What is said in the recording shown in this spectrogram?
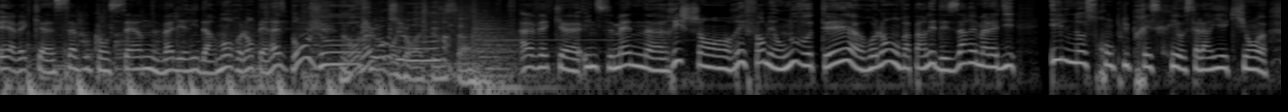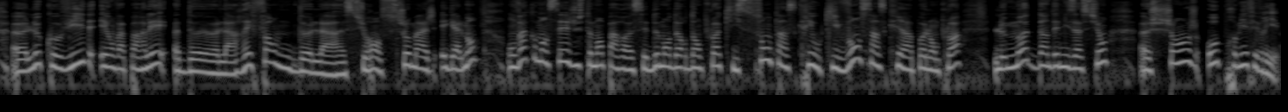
Et avec euh, Ça vous concerne, Valérie Darmon, Roland Pérez, bonjour. Bonjour, bonjour à tous. Avec euh, une semaine riche en réformes et en nouveautés, euh, Roland, on va parler des arrêts maladie. Ils ne seront plus prescrits aux salariés qui ont le Covid et on va parler de la réforme de l'assurance chômage également. On va commencer justement par ces demandeurs d'emploi qui sont inscrits ou qui vont s'inscrire à Pôle emploi. Le mode d'indemnisation change au 1er février.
